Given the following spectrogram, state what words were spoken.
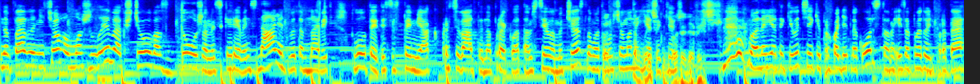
Напевно, нічого. Можливо, якщо у вас дуже низький рівень знань, от ви там навіть плутаєтеся з тим, як працювати, наприклад, там з цілими числами, тому що в мене є такі в мене є такі учні, які приходять на курс там і запитують про те,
